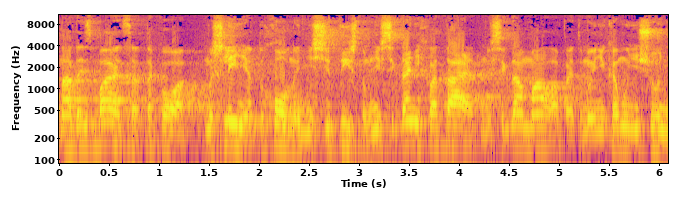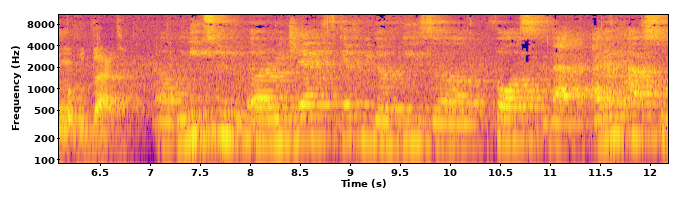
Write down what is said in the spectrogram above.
Надо избавиться от такого мышления духовной нищеты, что мне всегда не хватает, мне всегда мало, поэтому я никому ничего не могу дать. Uh, we need to uh, reject, get rid of these uh, thoughts that I don't have so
